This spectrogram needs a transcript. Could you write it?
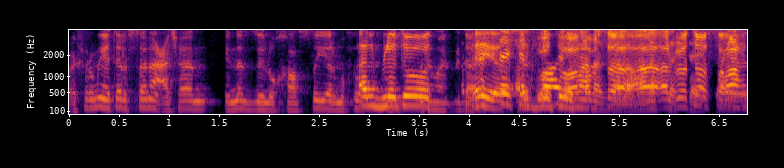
200 ألف سنة عشان ينزلوا خاصية المفروض البلوتوث. أيوه البلوتوث. البلوتوث. صراحة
